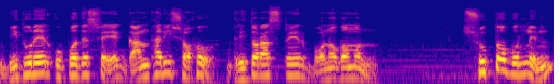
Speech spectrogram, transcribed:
বিদুরের উপদেশে গান্ধারী সহ ধৃতরাষ্ট্রের বনগমন। সুত বললেন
